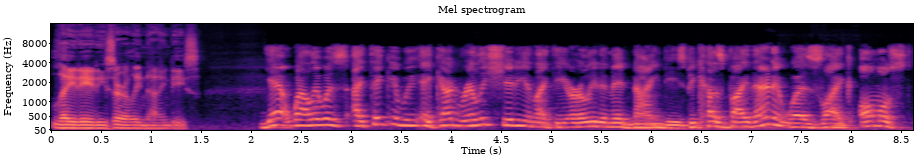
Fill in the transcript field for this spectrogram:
late '80s, early '90s. Yeah, well, it was. I think it it got really shitty in like the early to mid '90s because by then it was like almost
